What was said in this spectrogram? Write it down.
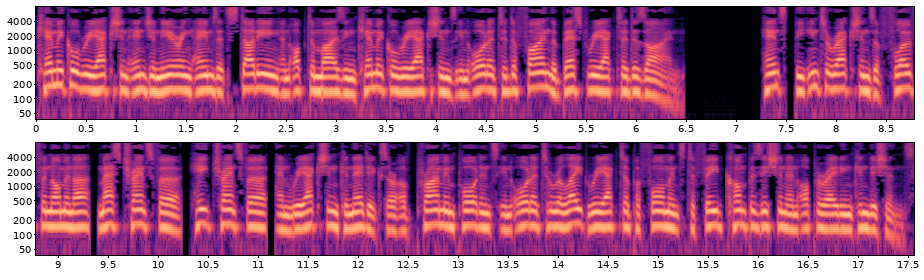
Chemical reaction engineering aims at studying and optimizing chemical reactions in order to define the best reactor design. Hence, the interactions of flow phenomena, mass transfer, heat transfer, and reaction kinetics are of prime importance in order to relate reactor performance to feed composition and operating conditions.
